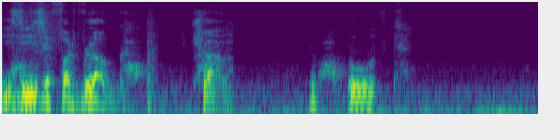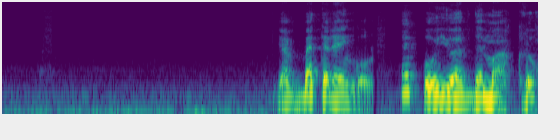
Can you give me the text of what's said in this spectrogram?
this is for vlog. So put. You have better angle. E poi you have the macro.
